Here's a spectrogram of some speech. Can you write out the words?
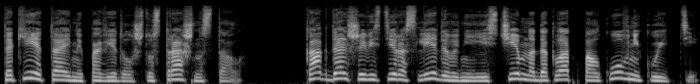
такие тайны поведал, что страшно стало. Как дальше вести расследование и с чем на доклад к полковнику идти,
